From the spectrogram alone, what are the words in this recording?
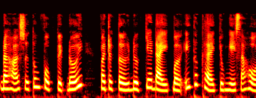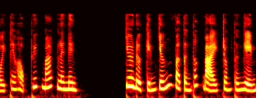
đòi hỏi sự tuân phục tuyệt đối và trật tự được che đậy bởi ý thức hệ chủ nghĩa xã hội theo học thuyết Mark Lenin. Chưa được kiểm chứng và từng thất bại trong thử nghiệm.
